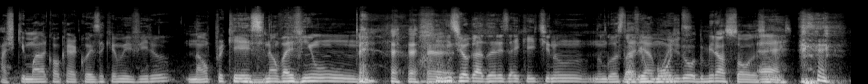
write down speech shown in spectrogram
acho que manda qualquer coisa que eu me viro. Não, porque Uhum. senão vai vir um, uns jogadores aí que a gente não, não Vai vir gostaria um monte muito. do, do Mirassol dessa É. vez.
